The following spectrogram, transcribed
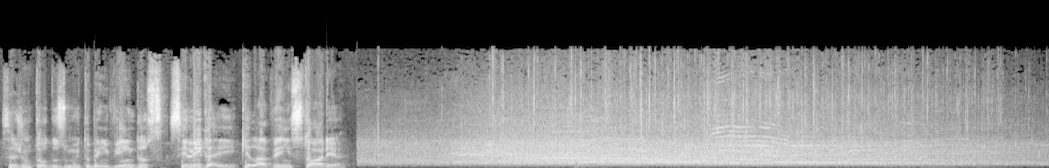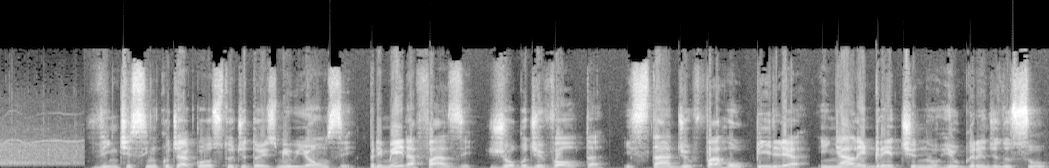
Sejam todos muito bem-vindos, se liga aí que lá vem história. 25 de agosto de 2011. Primeira fase. Jogo de volta. Estádio Farroupilha, em Alegrete, no Rio Grande do Sul.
